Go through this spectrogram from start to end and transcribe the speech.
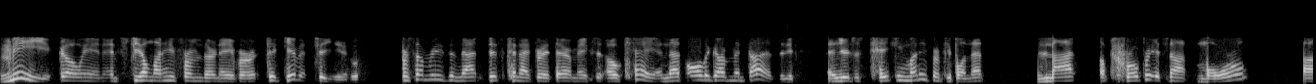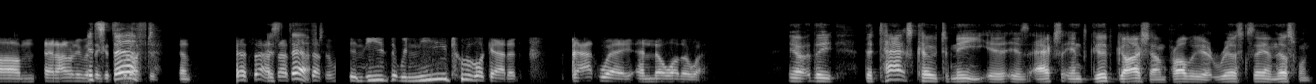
me go in and steal money from their neighbor to give it to you. For some reason, that disconnect right there makes it okay, and that's all the government does. And, if, and you're just taking money from people, and that's not appropriate. It's not moral, um, and I don't even it's think it's theft. productive. And that's that. It's that's theft. theft. It needs that we need to look at it that way and no other way. You know, the the tax code to me is, is actually, and good gosh, I'm probably at risk saying this one,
